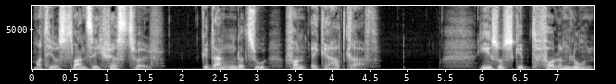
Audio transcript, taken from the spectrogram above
Matthäus 20, Vers 12. Gedanken dazu von Eckehard Graf. Jesus gibt vollen Lohn.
